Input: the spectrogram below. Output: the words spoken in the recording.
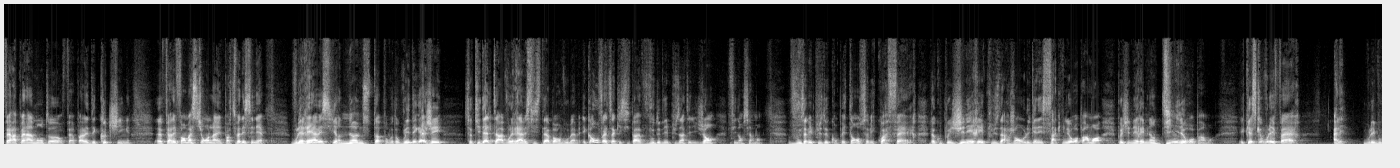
faire appel à un mentor, faire parler des coachings, euh, faire des formations online, participer à des séminaires. Vous voulez réinvestir non-stop. Donc, vous voulez dégager ce petit delta, vous le réinvestissez d'abord en vous-même. Et quand vous faites ça, qu'est-ce qui se passe? Vous devenez plus intelligent financièrement. Vous avez plus de compétences, vous savez quoi faire. Donc vous pouvez générer plus d'argent. Au lieu de gagner 5 000 euros par mois, vous pouvez générer maintenant 10 000 euros par mois. Et qu'est-ce que vous voulez faire? Allez, vous voulez vous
